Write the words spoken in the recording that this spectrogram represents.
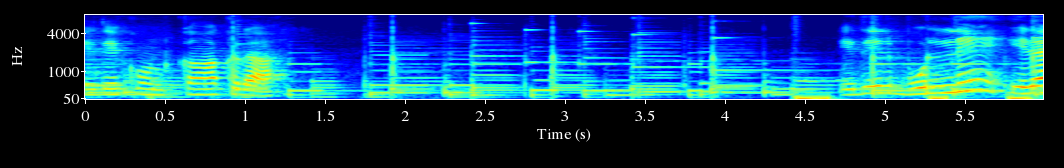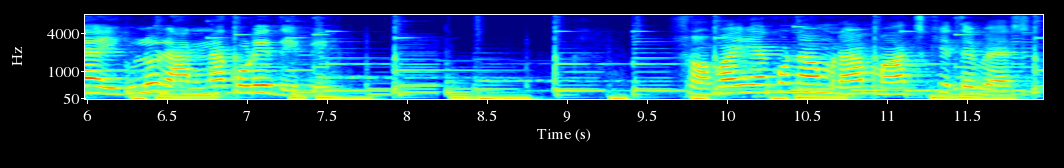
এই দেখুন, কাঁকড়া। এদের বললে এরা এগুলো রান্না করে দেবে। সবাই এখন আমরা মাছ খেতে ব্যস্ত।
